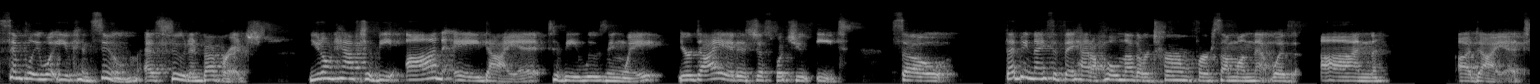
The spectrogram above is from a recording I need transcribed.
simply what you consume as food and beverage. You don't have to be on a diet to be losing weight. Your diet is just what you eat. So that'd be nice if they had a whole nother term for someone that was on a diet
